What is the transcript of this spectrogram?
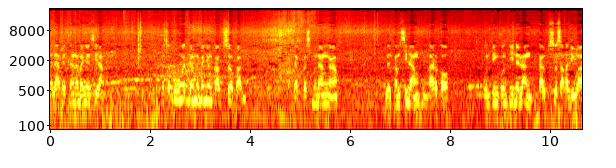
malapit na naman yun silang. Nasa bungad lang naman yung kapso pag lagpas mo ng ah, welcome silang, yung arko, kunting-kunti na lang, kapso sa kaliwa.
